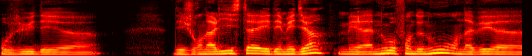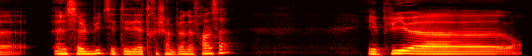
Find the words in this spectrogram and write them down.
au vu des, des journalistes et des médias. Mais à nous, au fond de nous, on avait un seul but, c'était d'être champion de France. Et puis, on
